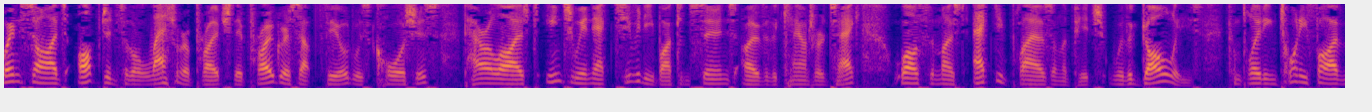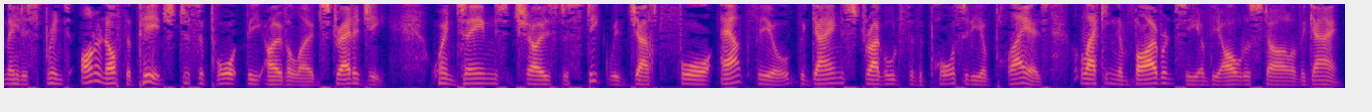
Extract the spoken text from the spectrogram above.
When sides opted for the latter approach, their progress upfield was cautious, paralysed into inactivity by concerns over the counter-attack, whilst the most active players on the pitch were the goalies, completing 25 metre sprints on and off the pitch to support the overload strategy. When teams chose to stick with just four outfield, the game struggled for the paucity of players, lacking the vibrancy of the older style of the game.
